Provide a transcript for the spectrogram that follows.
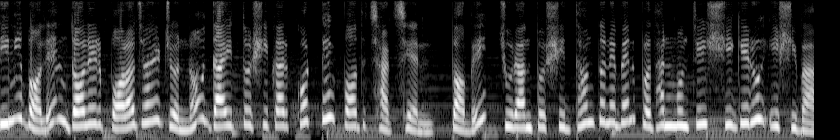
তিনি বলেন, দলের পরাজয়ের জন্য দায়িত্ব স্বীকার করতেই পদ ছাড়ছেন। তবে চূড়ান্ত সিদ্ধান্ত নেবেন প্রধানমন্ত্রী শিগেরু ইশিবা।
